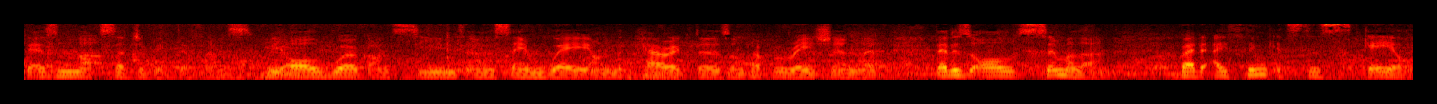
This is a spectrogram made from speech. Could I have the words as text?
there's not such a big difference. We all work on scenes in the same way, on the characters, on preparation. That, that is all similar. But I think it's the scale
